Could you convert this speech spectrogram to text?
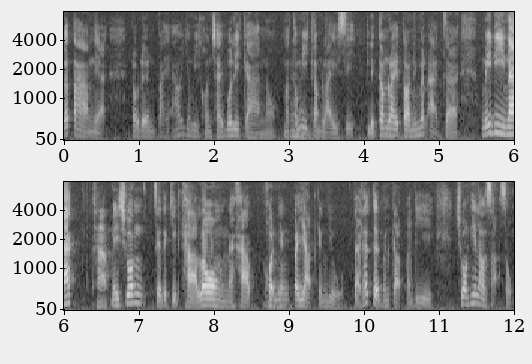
ก็ตามเนี่ยเราเดินไปเอ้ายังมีคนใช้บริการเนาะมันต้องมีกำไรสิ หรือกำไรตอนนี้มันอาจจะไม่ดีนักครับในช่วงเศรษฐกิจขาลงนะครับคนยังประหยัดกันอยู่ แต่ถ้าเกิดมันกลับมาดีช่วงที่เราสะสม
